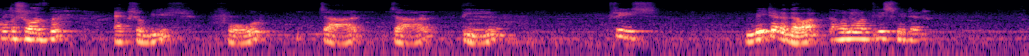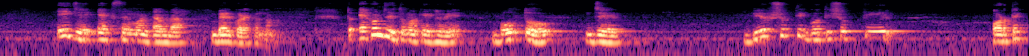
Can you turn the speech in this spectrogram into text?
কত সহজ না? একশো বিশ ফোর চার চার, তিন, ত্রিশ। মিটারে দেওয়া, তাহলে আমার ত্রিশ মিটার এই যে এক্সের মানটা আমরা বের করে ফেললাম। তো এখন যদি তোমাকে এখানে বলতো যে বিয়োগ শক্তি গতিশক্তির অর্ধেক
